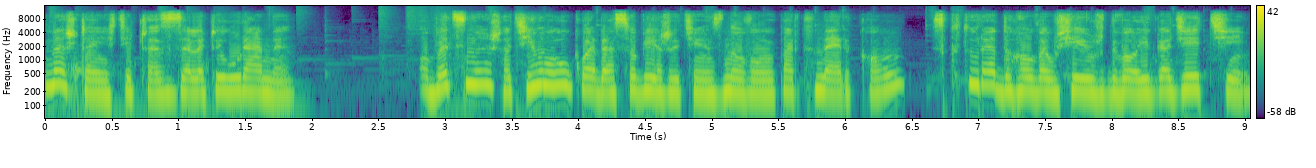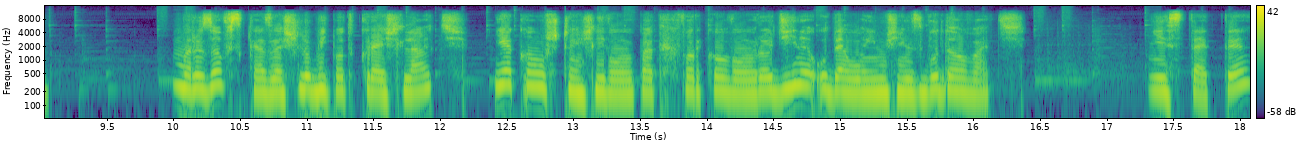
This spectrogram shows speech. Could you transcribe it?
na szczęście czas zaleczył rany. Obecny Szaciło układa sobie życie z nową partnerką, z która dochował się już dwojga dzieci. Mrozowska zaś lubi podkreślać, jaką szczęśliwą patchworkową rodzinę udało im się zbudować. Niestety,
